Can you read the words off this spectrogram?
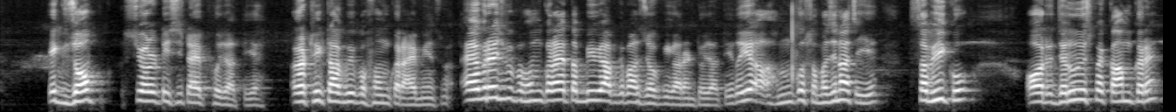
एक जॉब श्योरिटी सी टाइप हो जाती है। अगर ठीक ठाक भी परफॉर्म कराए मीन्स में। एवरेज भी परफॉर्म कराए तब भी, भी आपके पास जॉब की गारंटी हो जाती है। तो ये हमको समझना चाहिए सभी को। और ज़रूर इस पर काम करें।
